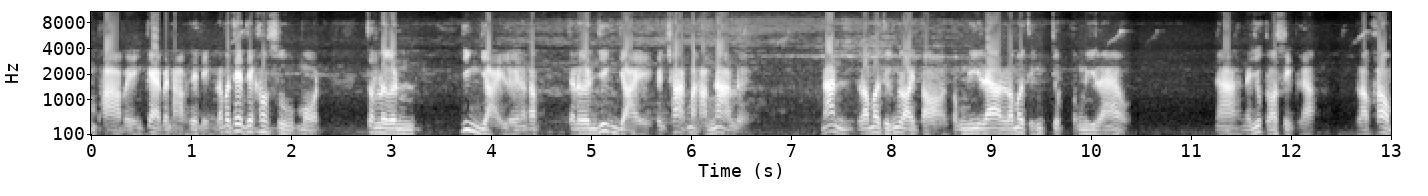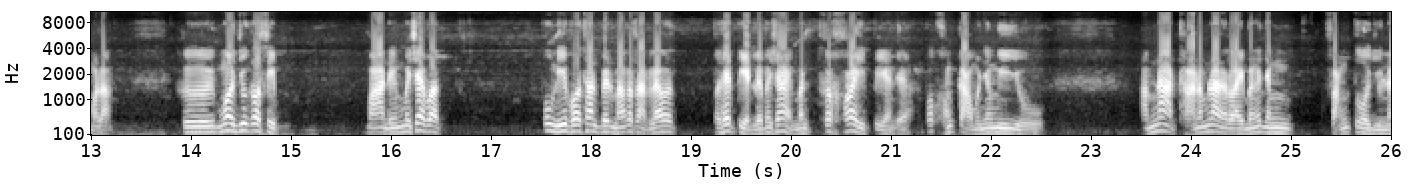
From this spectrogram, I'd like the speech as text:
ำพาไปเองแก้ปัญหาประเทศเองแล้วประเทศจะเข้าสู่โหมดเจริญยิ่งใหญ่เลยนะครับเจริญยิ่งใหญ่เป็นชาติมหาอำนาจเลย นั่นเรามาถึงรอยต่อตรงนี้แล้วเรามาถึงจุดตรงนี้แล้ว นะในยุครอสิบแล้ว เราเข้ามาแล้วคือเมื่อยุครอสิบมาถึงไม่ใช่ว่าพรุ่งนี้พอท่านเป็นมหากษัตริย์แล้วประเทศเปลี่ยนเลยไม่ใช่ มันก็ค่อยเปลี่ยนเดี๋ยเพราะของเก่ามันยังมีอยู่อำนาจฐานอำนาจอะไร มันก็ยังฝังตัวอยู่ใน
